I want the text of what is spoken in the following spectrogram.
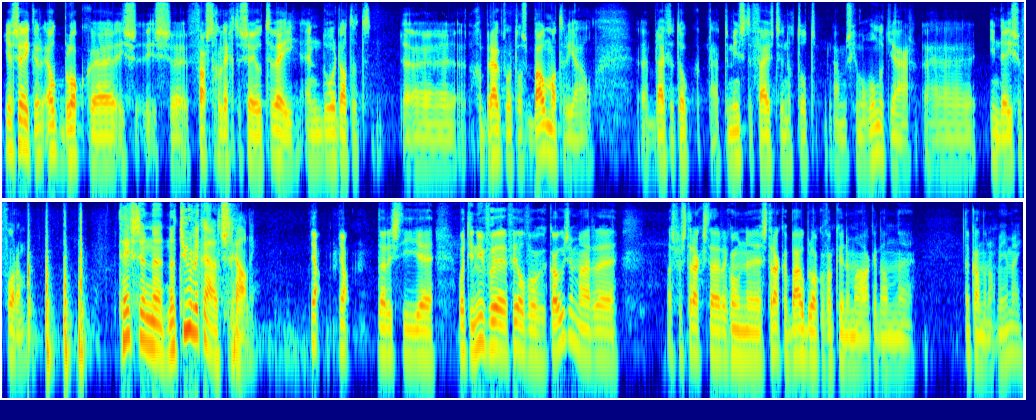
Jazeker, elk blok uh, is, is uh, vastgelegde CO2. En doordat het uh, gebruikt wordt als bouwmateriaal, blijft het ook nou, tenminste 25 tot nou, misschien wel 100 jaar in deze vorm. Het heeft een natuurlijke uitstraling. Ja, ja. daar is die, wordt hier nu veel voor gekozen. Maar als we straks daar gewoon strakke bouwblokken van kunnen maken, dan, dan kan er nog meer mee.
